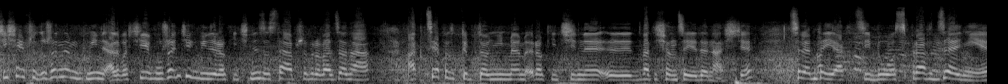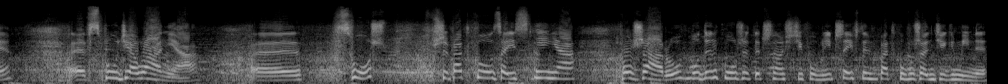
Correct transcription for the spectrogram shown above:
Dzisiaj przed Urzędem Gminy, ale właściwie w Urzędzie Gminy Rokiciny została przeprowadzona akcja pod kryptonimem Rokiciny y, 2011. Celem tej akcji było sprawdzenie e, współdziałania e, służb w przypadku zaistnienia pożaru w budynku użyteczności publicznej, w tym wypadku w Urzędzie Gminy.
